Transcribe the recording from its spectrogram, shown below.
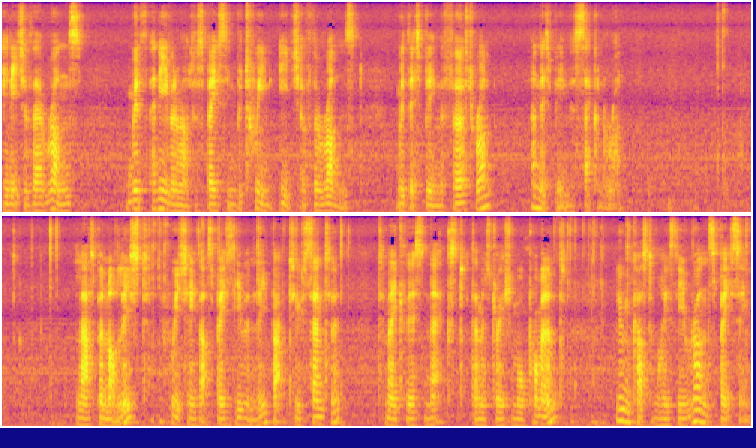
in each of their runs with an even amount of spacing between each of the runs with this being the first run and this being the second run. Last but not least, if we change that space evenly back to center to make this next demonstration more prominent, you can customize the run spacing.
